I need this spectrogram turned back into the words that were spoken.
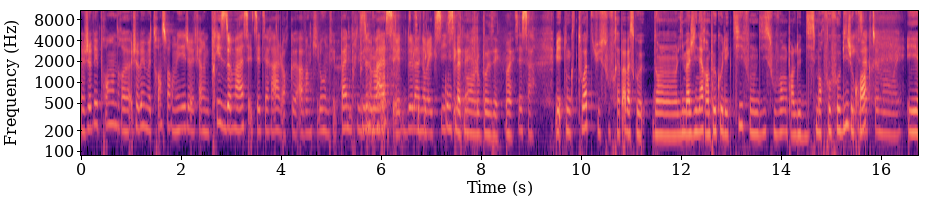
je vais prendre, je vais me transformer, je vais faire une prise de masse, etc. Alors qu'à 20 kilos, on ne fait pas une prise de masse, c'est de l'anorexie. Complètement l'opposé. Ouais. C'est ça. Mais donc toi, tu souffrais pas parce que dans l'imaginaire un peu collectif, on dit souvent, on parle de dysmorphophobie, je crois. Exactement, oui. Et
